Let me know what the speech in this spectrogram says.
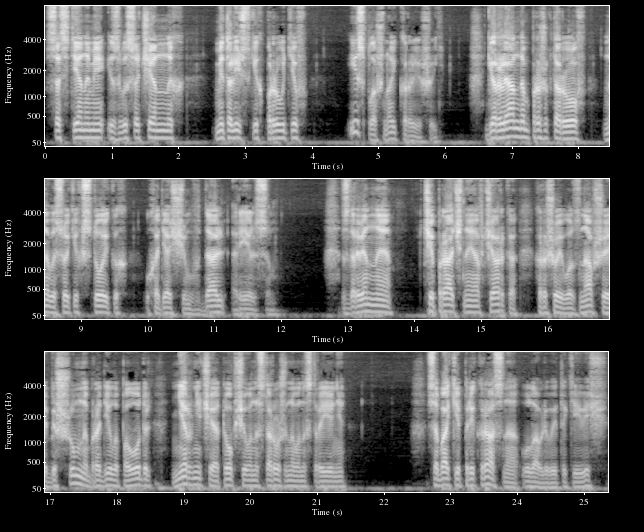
со стенами из высоченных металлических прутьев и сплошной крышей, гирляндом прожекторов на высоких стойках, уходящим вдаль рельсом. Здоровенная чепрачная овчарка, хорошо его знавшая, бесшумно бродила поодаль, нервничая от общего настороженного настроения. Собаки прекрасно улавливают такие вещи.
